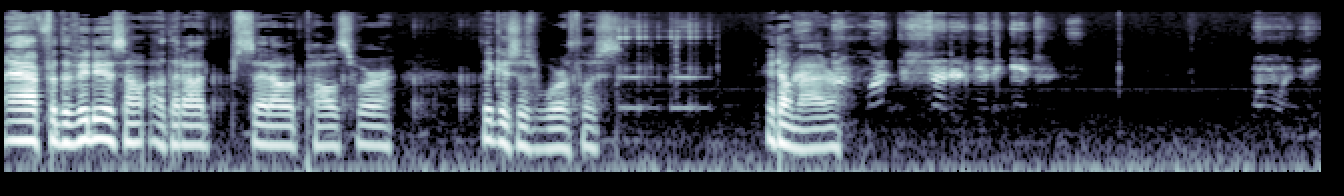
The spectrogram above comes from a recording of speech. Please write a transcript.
Ah, for the videos I- that I said I would pause for, I think it's just worthless. It don't matter. Unlock the shutters near the entrance. One more thing.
